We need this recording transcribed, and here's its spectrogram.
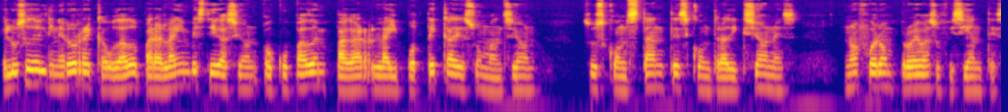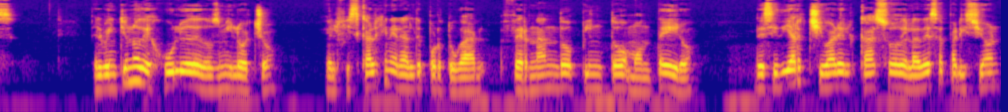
el uso del dinero recaudado para la investigación ocupado en pagar la hipoteca de su mansión, sus constantes contradicciones, no fueron pruebas suficientes. El 21 de julio de 2008, el fiscal general de Portugal, Fernando Pinto Monteiro, decidía archivar el caso de la desaparición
